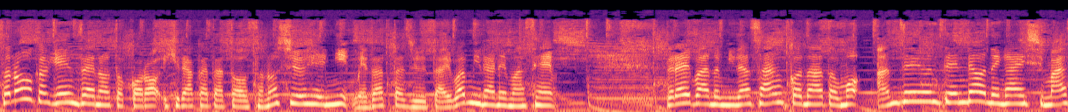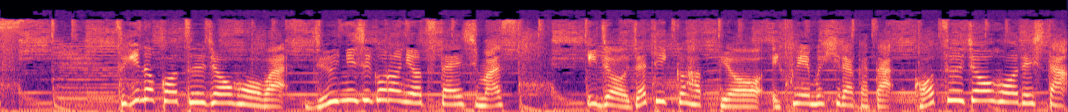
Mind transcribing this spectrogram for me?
その他現在のところ枚方とその周辺に目立った渋滞は見られません。ドライバーの皆さんこの後も安全運転でお願いします。次の交通情報は12時頃にお伝えします。以上ジャティック発表 FM 平方交通情報でした。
